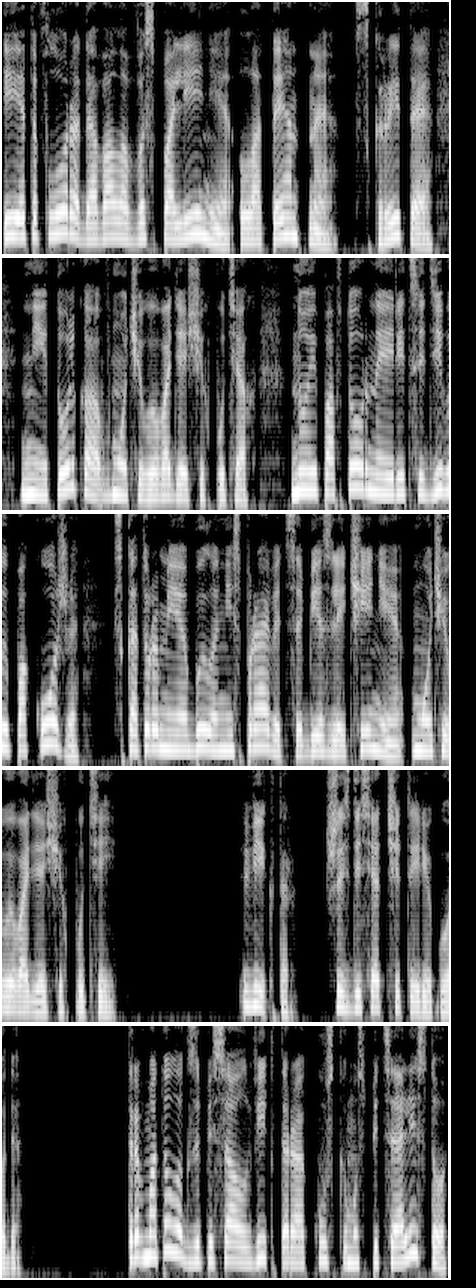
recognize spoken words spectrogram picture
и эта флора давала воспаление латентное, скрытое, не только в мочевыводящих путях, но и повторные рецидивы по коже — с которыми было не справиться без лечения мочевыводящих путей. Виктор, 64 года. Травматолог записал Виктора к узкому специалисту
